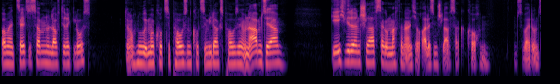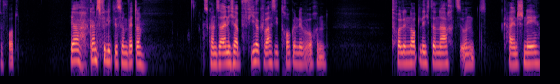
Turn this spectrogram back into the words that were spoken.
baue mein Zelt zusammen und laufe direkt los. Dann auch nur immer kurze Pausen, kurze Mittagspause. Und abends, ja, gehe ich wieder in den Schlafsack und mache dann eigentlich auch alles im Schlafsack. Kochen und so weiter und so fort. Ja, ganz viel liegt es am Wetter. Es kann sein, ich habe vier quasi trockene Wochen. Tolle Nordlichter nachts und kein Schnee.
